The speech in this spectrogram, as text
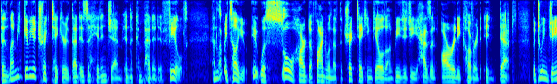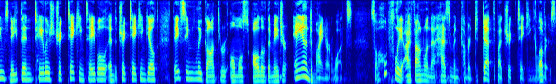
then let me give you a trick taker that is a hidden gem in the competitive field. And let me tell you, it was so hard to find one that the Trick Taking Guild on BGG hasn't already covered in depth. Between James Nathan, Taylor's Trick Taking Table, and the Trick Taking Guild, they've seemingly gone through almost all of the major and minor ones. So hopefully, I found one that hasn't been covered to death by trick taking lovers.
